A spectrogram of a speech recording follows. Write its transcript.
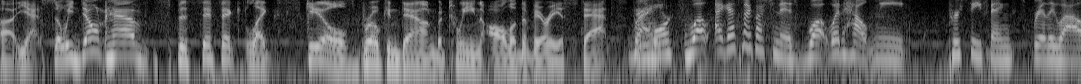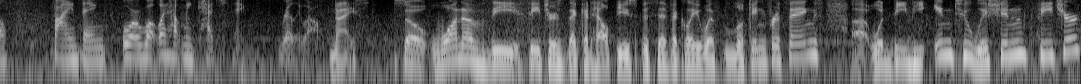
Uh, yeah, so we don't have specific like skills broken down between all of the various stats anymore. Well, I guess my question is what would help me perceive things really well, find things, or what would help me catch things really well? Nice. So one of the features that could help you specifically with looking for things uh, would be the intuition feature.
